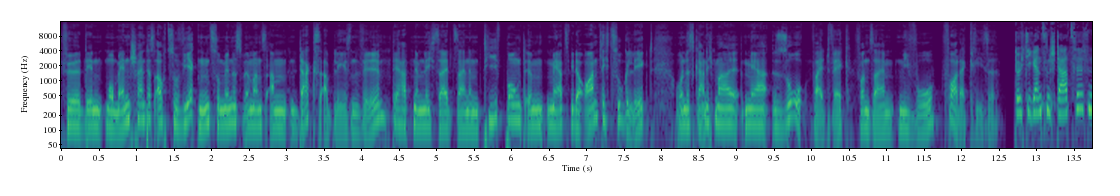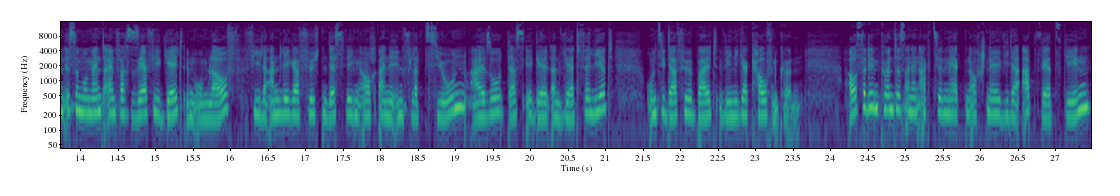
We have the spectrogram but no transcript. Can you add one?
Für den Moment scheint das auch zu wirken, zumindest wenn man es am DAX ablesen will. Der hat nämlich seit seinem Tiefpunkt im März wieder ordentlich zugelegt und ist gar nicht mal mehr so weit weg von seinem Niveau vor der Krise. Durch die ganzen Staatshilfen ist im Moment einfach sehr viel Geld im Umlauf. Viele Anleger fürchten deswegen auch eine Inflation, also dass ihr Geld an Wert verliert und sie dafür bald weniger kaufen können. Außerdem könnte es an den Aktienmärkten auch schnell wieder abwärts gehen,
